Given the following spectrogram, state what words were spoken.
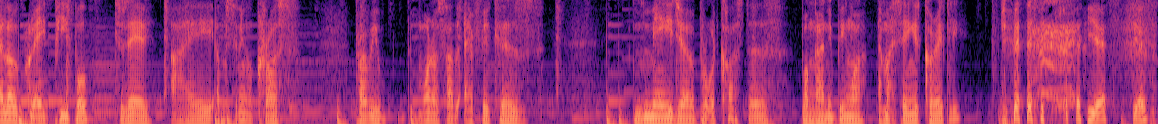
Hello, great people. Today, I am sitting across probably one of South Africa's major broadcasters, Bongani Bingwa. Am I saying it correctly? yes, yes.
